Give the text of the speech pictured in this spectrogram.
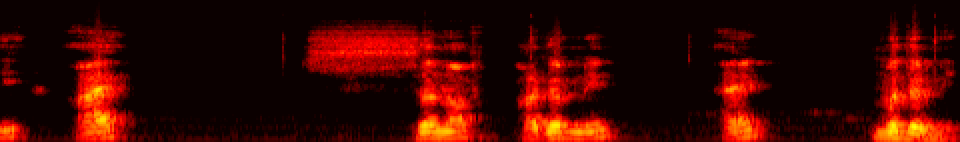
हे I son of father name and mother name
